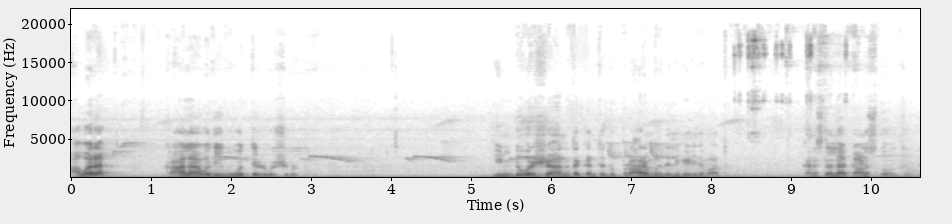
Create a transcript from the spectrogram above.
ಅವರ ಕಾಲಾವಧಿ ಮೂವತ್ತೆರಡು ವರ್ಷಗಳು. ಎಂಟು ವರ್ಷ ಅನ್ನತಕ್ಕಂಥದ್ದು ಪ್ರಾರಂಭದಲ್ಲಿ ಹೇಳಿದ ಮಾತು. ಕನಸಿನಲ್ಲಿ ಹಾಗೆ ಕಾಣಿಸ್ತು ಅಂತಂತ.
